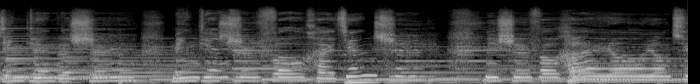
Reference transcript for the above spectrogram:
今天的事，明天是否还坚持？你是否还有勇气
